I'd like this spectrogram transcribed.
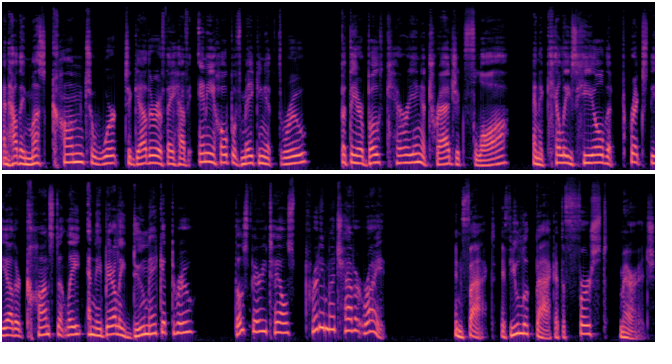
and how they must come to work together if they have any hope of making it through, but they are both carrying a tragic flaw an Achilles heel that pricks the other constantly and they barely do make it through, those fairy tales pretty much have it right. In fact, if you look back at the first marriage,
